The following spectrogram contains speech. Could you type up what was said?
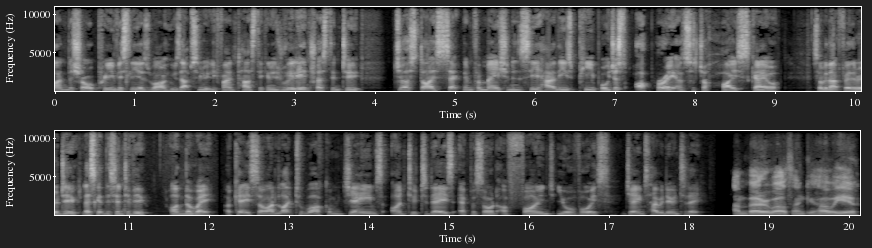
on the show previously as well, who's absolutely fantastic and is really interesting to just dissect information and see how these people just operate on such a high scale. So, without further ado, let's get this interview on the way. Okay, so I'd like to welcome James onto today's episode of Find Your Voice. James, how are we doing today? I'm very well, thank you. How are you?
